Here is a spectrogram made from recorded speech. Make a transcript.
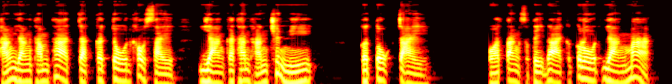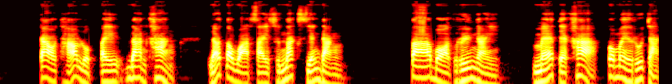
ทั้งยังทำท่าจะกระโจนเข้าใส่อย่างกระทันหันเช่นนี้ ก็ตกใจ พอตั้งสติได้ก็โกรธอย่างมาก ก้าวเท้าหลบไปด้านข้าง แล้วตวาดใส่สุนัขเสียงดัง ตาบอดหรือไง แม้แต่ข้าก็ไม่รู้จัก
